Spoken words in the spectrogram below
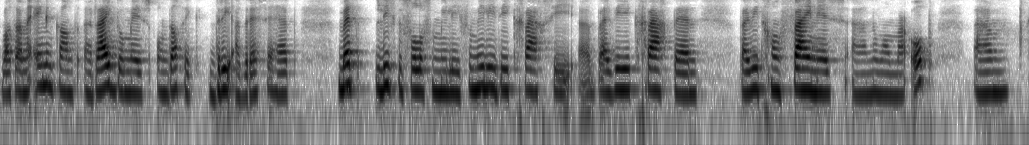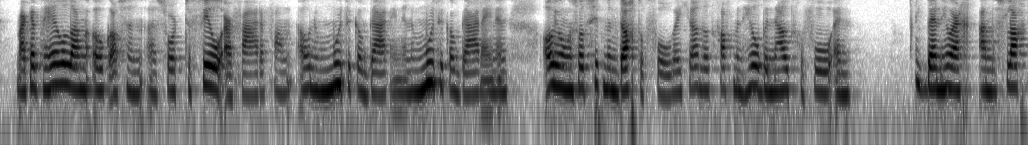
wat aan de ene kant een rijkdom is, omdat ik drie adressen heb. Met liefdevolle familie, familie die ik graag zie, uh, bij wie ik graag ben, bij wie het gewoon fijn is, uh, noem maar, maar op. Um, maar ik heb het heel lang ook als een, een soort teveel ervaren van, oh dan moet ik ook daarheen en dan moet ik ook daarheen. En oh jongens, wat zit mijn dag toch vol, weet je wel. Dat gaf me een heel benauwd gevoel en ik ben heel erg aan de slag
